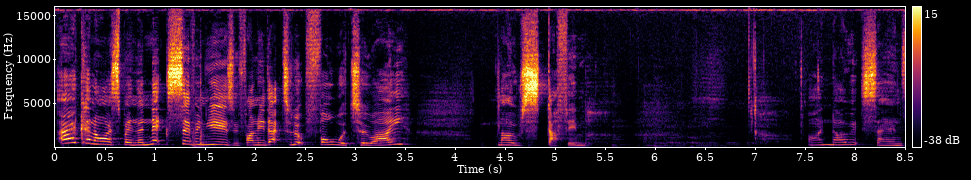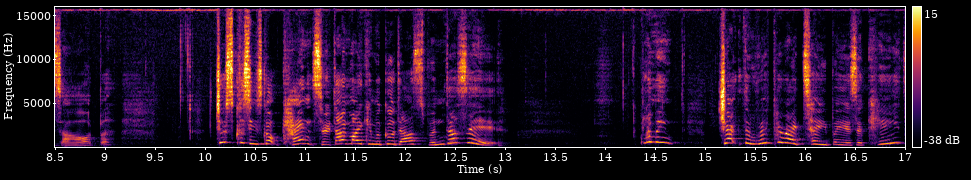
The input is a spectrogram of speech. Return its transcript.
How can I spend the next seven years with only that to look forward to, eh? No, stuff him. I know it sounds hard, but just because he's got cancer, it don't make him a good husband, does it? Well, I mean, Jack the Ripper had TB as a kid.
